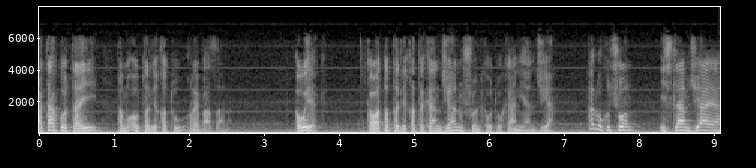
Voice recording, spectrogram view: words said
هەتا کۆتایی هەموو ئەو تەریقەت و ڕێبازانە ئەوە یەک کەواتە تەریقەتەکان گیان و شوێن کەوتەکانیان گیان هەروەکو چۆن ئیسلام جیایە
